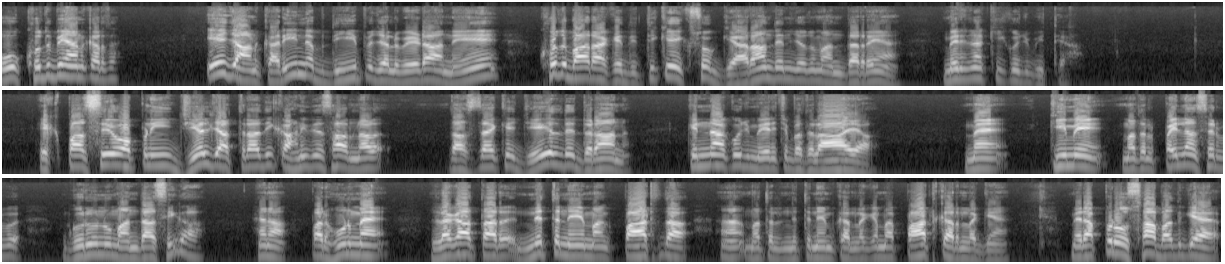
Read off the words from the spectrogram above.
ਉਹ ਖੁਦ ਬਿਆਨ ਕਰਦਾ ਇਹ ਜਾਣਕਾਰੀ ਨਵਦੀਪ ਜਲਵੇੜਾ ਨੇ ਖੁਦ ਬਾਹਰ ਆ ਕੇ ਦਿੱਤੀ ਕਿ 111 ਦਿਨ ਜਦੋਂ ਮੈਂ ਅੰਦਰ ਰਿਹਾ, ਮੇਰੇ ਨਾਲ ਕੀ ਕੁਝ ਬੀਤਿਆ। ਇੱਕ ਪਾਸੇ ਉਹ ਆਪਣੀ ਜੇਲ੍ਹ ਯਾਤਰਾ ਦੀ ਕਹਾਣੀ ਦੇ ਹਿਸਾਬ ਨਾਲ ਦੱਸਦਾ ਕਿ ਜੇਲ੍ਹ ਦੇ ਦੌਰਾਨ ਕਿੰਨਾ ਕੁਝ ਮੇਰੇ 'ਚ ਬਦਲਾਅ ਆਇਆ। ਮੈਂ ਕਿਵੇਂ, ਮਤਲਬ ਪਹਿਲਾਂ ਸਿਰਫ ਗੁਰੂ ਨੂੰ ਮੰਨਦਾ ਸੀਗਾ ਹੈਨਾ ਪਰ ਹੁਣ ਮੈਂ ਲਗਾਤਾਰ ਨਿਤਨੇਮ ਪਾਠ ਦਾ ਮਤਲਬ ਨਿਤਨੇਮ ਕਰਨ ਲੱਗਿਆ, ਮੈਂ ਪਾਠ ਕਰਨ ਲੱਗਿਆ। ਮੇਰਾ ਭਰੋਸਾ ਵੱਧ ਗਿਆ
